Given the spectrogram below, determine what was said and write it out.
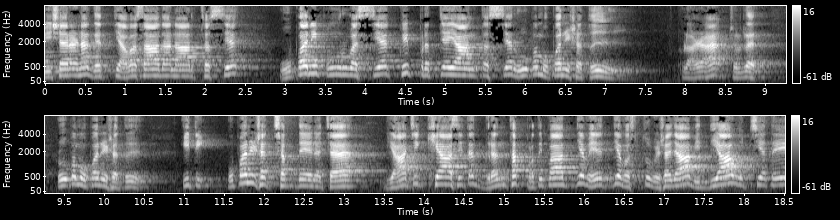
விசரண கத்தி அவசாதனார்த்தசிய உபனிபூர்வசிய குவி பிரத்யாந்தசிய ரூபம் உபனிஷத்து இவ்வளோ அழகா சொல்றார். ரூபம் உபனிஷத்து இது உபனிஷத் சப்தேனச்ச யாச்சிக்யாசித கிரந்த பிரதிபாத்திய வேத்திய வஸ்து விஷயா வித்யா உச்சியத்தே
